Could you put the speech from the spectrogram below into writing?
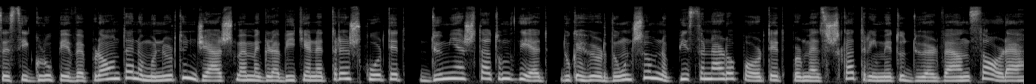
se si grupi vepronte në mënyrë të ngjashme me grabitjen e tre shkurtit dy mijë e shtatëmbëdhjetë duke hyrë dhunshëm në pistën e aeroportit përmes shkatërrimit të dyerve anësore.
